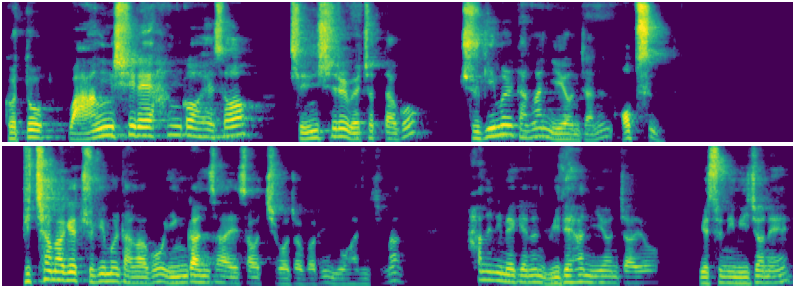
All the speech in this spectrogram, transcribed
그것도 왕실에 항거해서 진실을 외쳤다고 죽임을 당한 예언자는 없습니다. 비참하게 죽임을 당하고 인간사에서 지워져 버린 요한이지만 하느님에게는 위대한 예언자요 예수님 이전에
